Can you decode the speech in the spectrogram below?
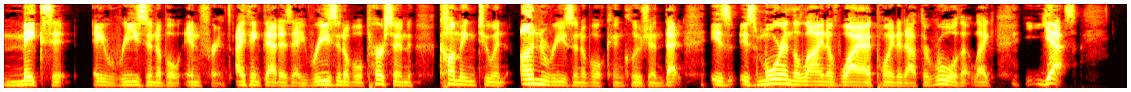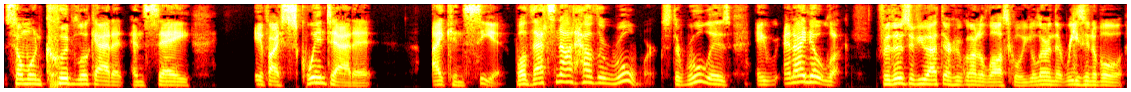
makes it a reasonable inference. I think that is a reasonable person coming to an unreasonable conclusion that is is more in the line of why I pointed out the rule that like yes, someone could look at it and say if I squint at it, I can see it. Well, that's not how the rule works. The rule is a and I know look, for those of you out there who've gone to law school, you'll learn that reasonable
